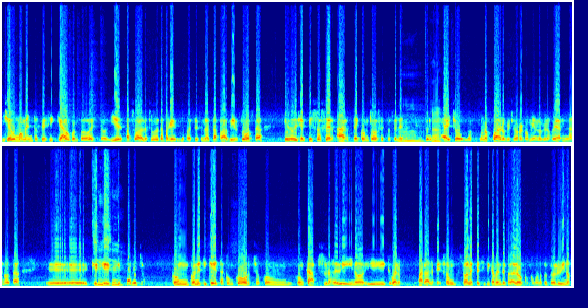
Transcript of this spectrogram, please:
y llega un momento que decís, ¿qué hago con todo esto? Y él pasó a la segunda etapa, que me parece que es una etapa virtuosa, que nos dice, empiezo a hacer arte con todos estos elementos. Ah. Entonces ah. ha hecho unos, cuadros que yo recomiendo que los vean en la nota, eh, que, están hechos con, con etiquetas, con corchos, con, con cápsulas de vino, y que bueno, para son, son específicamente para locos, como nosotros el vino,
